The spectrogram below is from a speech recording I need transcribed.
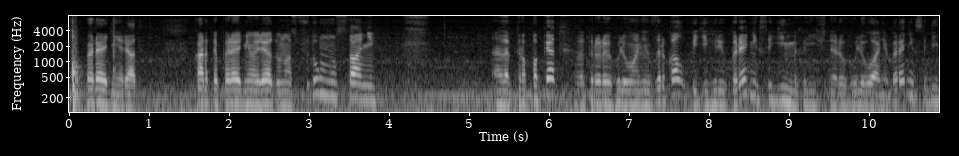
в передній ряд. Карти переднього ряду у нас в чудовому стані. Електропакет, електрорегулювання дзеркал, підігрів передніх сидінь, механічне регулювання передніх сидінь.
